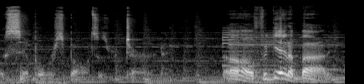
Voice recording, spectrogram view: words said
A simple response is returned. Oh, forget about it.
